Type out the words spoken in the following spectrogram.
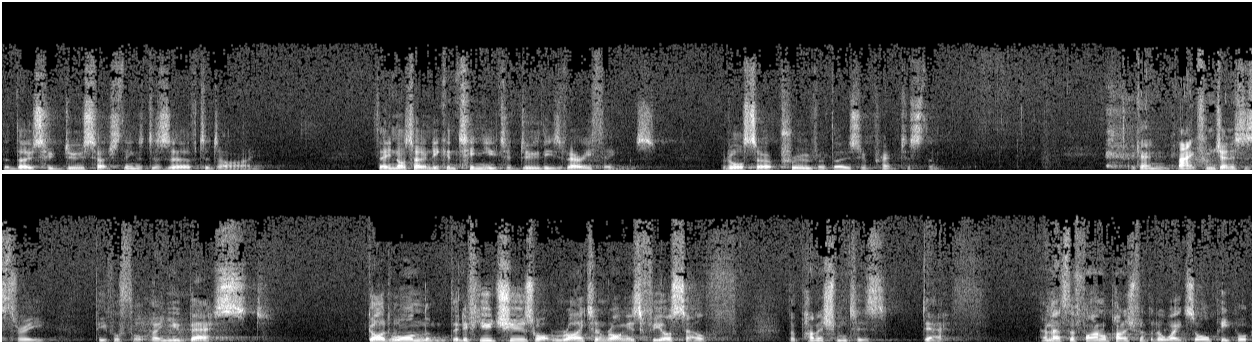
that those who do such things deserve to die, they not only continue to do these very things, but also approve of those who practice them. Again, back from Genesis 3, people thought they knew best. God warned them that if you choose what right and wrong is for yourself, the punishment is death. And that's the final punishment that awaits all people.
